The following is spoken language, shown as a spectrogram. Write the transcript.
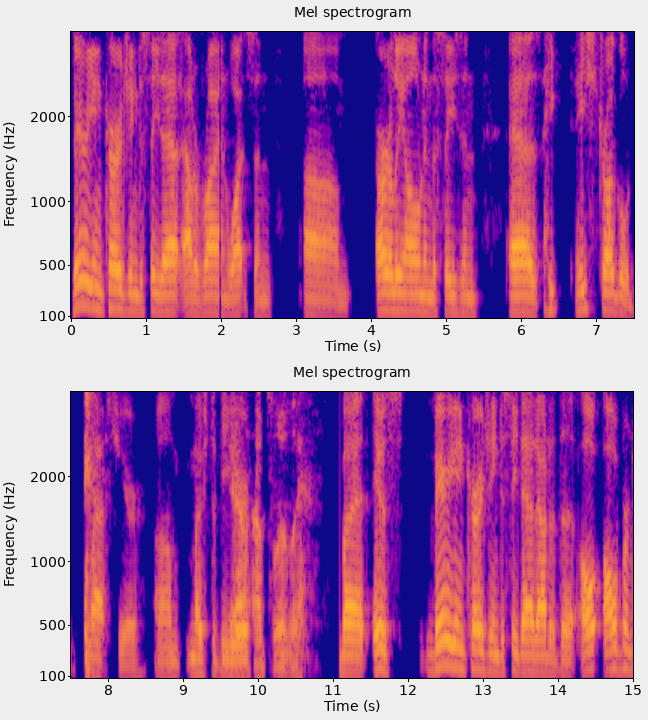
very encouraging to see that out of Ryan Watson um, early on in the season, as he he struggled last year um, most of the year. Yeah, absolutely. But it was very encouraging to see that out of the Auburn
